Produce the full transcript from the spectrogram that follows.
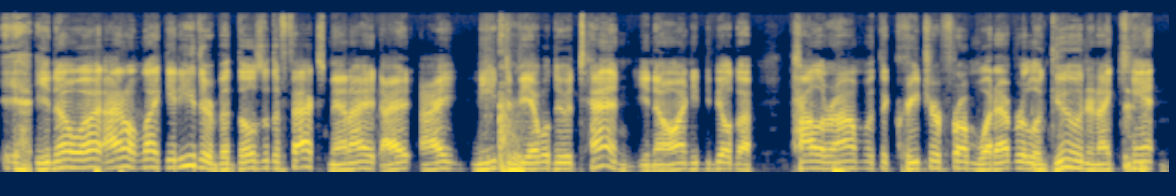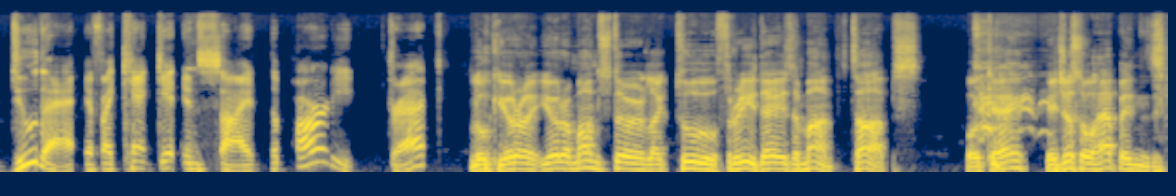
Yeah, You know what? I don't like it either, but those are the facts, man. I, I, I need to be able to attend. You know, I need to be able to pal around with the creature from whatever lagoon, and I can't do that if I can't get inside the party, Drac. Look, you're a you're a monster like two, three days a month tops. Okay, it just so happens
